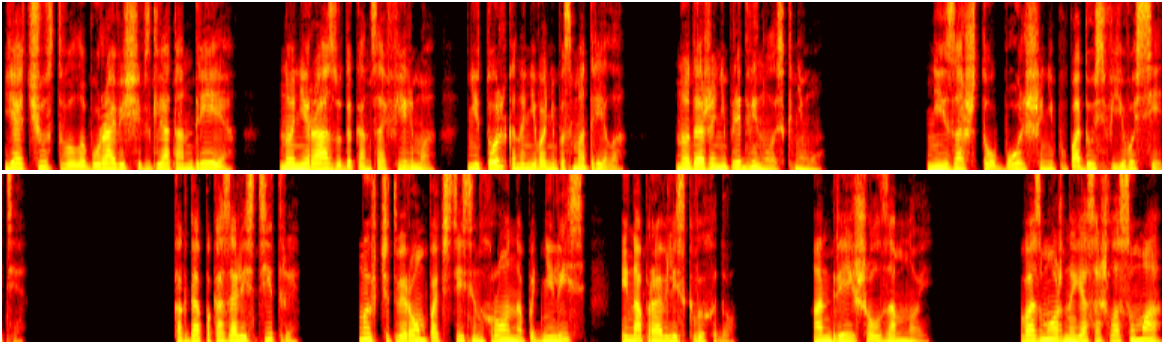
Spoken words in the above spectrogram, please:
Я чувствовала буравящий взгляд Андрея, но ни разу до конца фильма не только на него не посмотрела, но даже не придвинулась к нему. Ни за что больше не попадусь в его сети. Когда показались титры, мы вчетвером почти синхронно поднялись и направились к выходу. Андрей шел за мной. Возможно, я сошла с ума,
